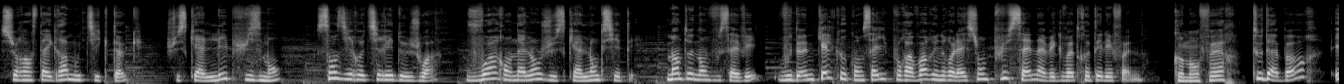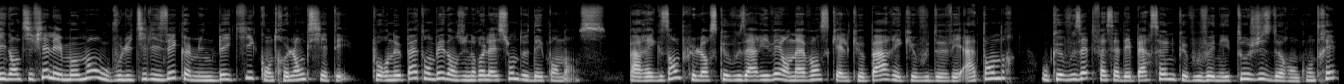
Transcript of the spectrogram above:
sur Instagram ou TikTok, jusqu'à l'épuisement, sans y retirer de joie, voire en allant jusqu'à l'anxiété. Maintenant vous savez, vous donne quelques conseils pour avoir une relation plus saine avec votre téléphone. Comment faire? Tout d'abord, identifiez les moments où vous l'utilisez comme une béquille contre l'anxiété, pour ne pas tomber dans une relation de dépendance. Par exemple, lorsque vous arrivez en avance quelque part et que vous devez attendre, ou que vous êtes face à des personnes que vous venez tout juste de rencontrer,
